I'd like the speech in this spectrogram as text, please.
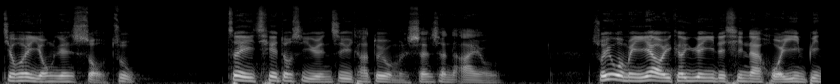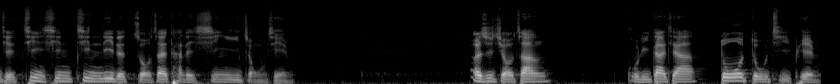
就会永远守住。这一切都是源自于他对我们深深的爱哦。所以，我们也要有一颗愿意的心来回应，并且尽心尽力的走在他的心意中间。二十九章。鼓励大家多读几篇，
